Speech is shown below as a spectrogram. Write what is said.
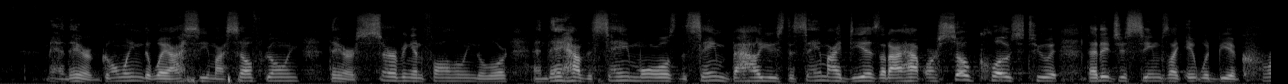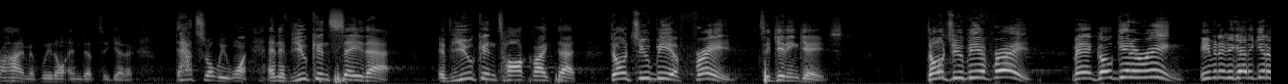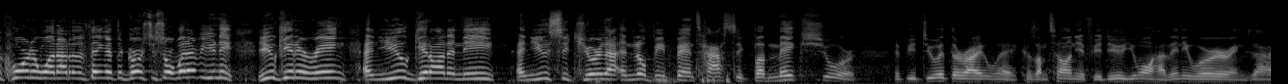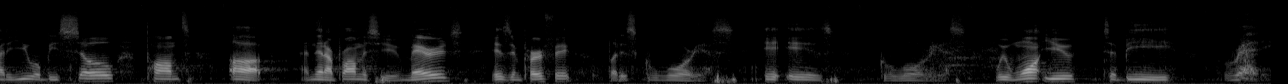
man, they are going the way I see myself going. They are serving and following the Lord, and they have the same morals, the same values, the same ideas that I have, are so close to it that it just seems like it would be a crime if we don't end up together. That's what we want. And if you can say that, if you can talk like that, don't you be afraid to get engaged. Don't you be afraid. Man, go get a ring. Even if you got to get a quarter one out of the thing at the grocery store, whatever you need, you get a ring and you get on a knee and you secure that, and it'll be fantastic. But make sure if you do it the right way, because I'm telling you, if you do, you won't have any worry or anxiety. You will be so pumped up. And then I promise you, marriage is imperfect, but it's glorious. It is glorious. We want you to be ready.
